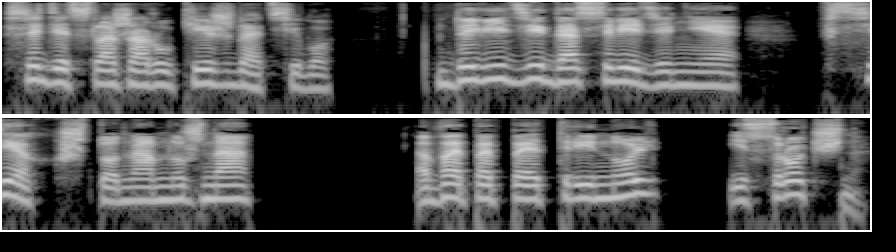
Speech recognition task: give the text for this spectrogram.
сидеть сложа руки и ждать его. Доведи до сведения всех, что нам нужна ВПП 3.0 и срочно.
